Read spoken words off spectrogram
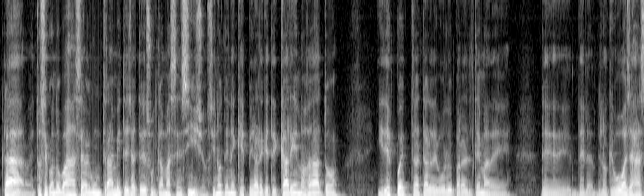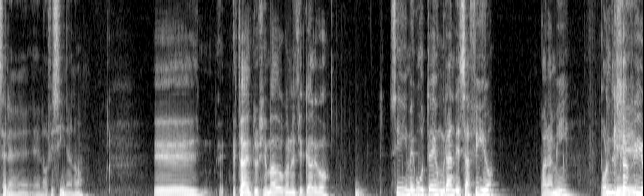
Claro, entonces cuando vas a hacer algún trámite ya te resulta más sencillo. Si no, tenés que esperar a que te carguen los datos y después tratar de volver para el tema de, de, de la- de lo que vos vayas a hacer en, en la oficina, ¿no? Eh, ¿Estás entusiasmado con este cargo? Sí, me gusta, es un gran desafío para mí, Un desafío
